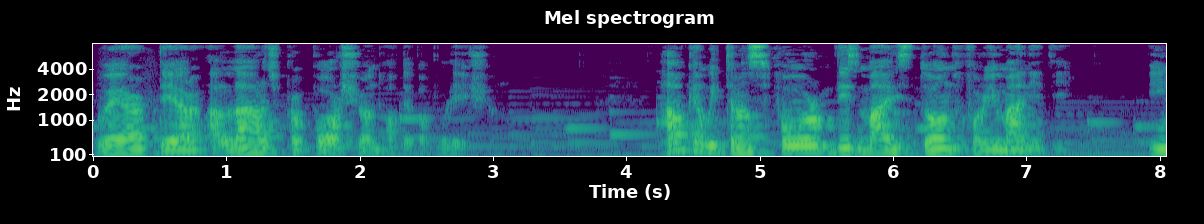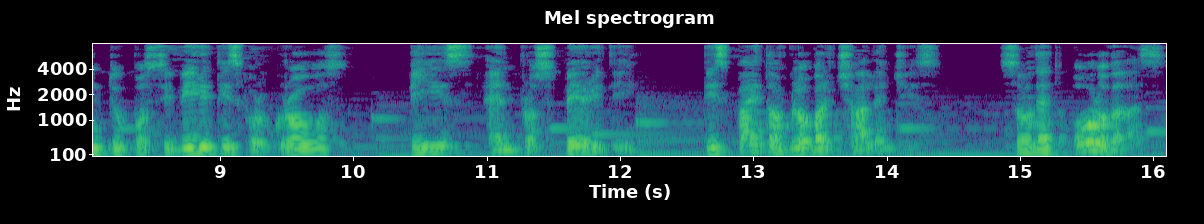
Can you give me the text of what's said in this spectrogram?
where they are a large proportion of the population. How can we transform this milestone for humanity into possibilities for growth, peace, and prosperity despite of global challenges, so that all of us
